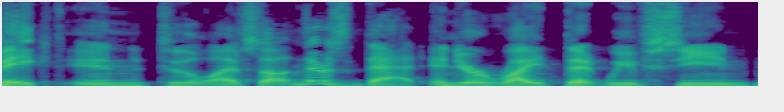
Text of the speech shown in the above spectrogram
baked into the lifestyle. And there's that. And you're right that we've seen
